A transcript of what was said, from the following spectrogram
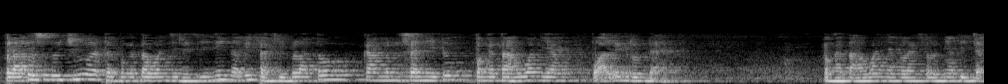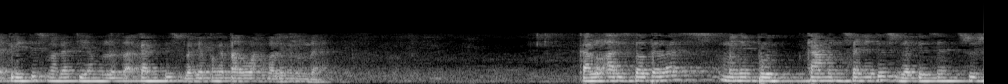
Plato setuju ada pengetahuan jenis ini, tapi bagi Plato common sense itu pengetahuan yang paling rendah pengetahuan yang levelnya tidak kritis maka dia meletakkan itu sebagai pengetahuan paling rendah. Kalau Aristoteles menyebut common sense itu sebagai sensus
